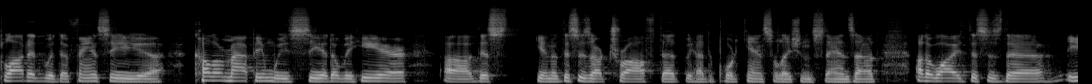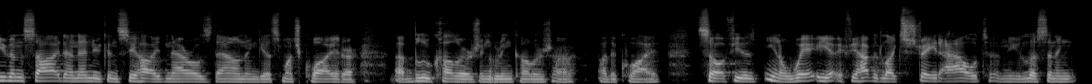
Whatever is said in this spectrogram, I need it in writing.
plotted with the fancy uh, color mapping, we see it over here. Uh, this you know, this is our trough that we had the port cancellation stands out. Otherwise, this is the even side, and then you can see how it narrows down and gets much quieter. Uh, blue colors and green colors are, are the quiet. So if you, you know, if you have it like straight out and you're listening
